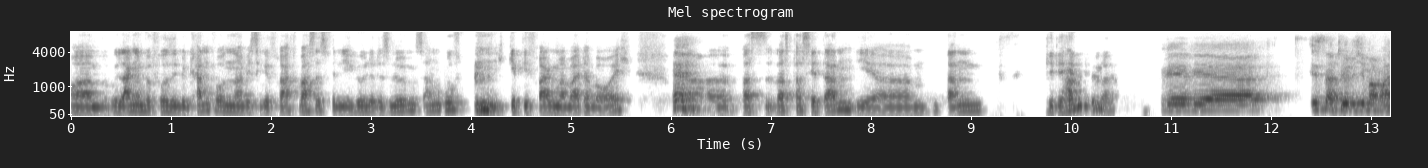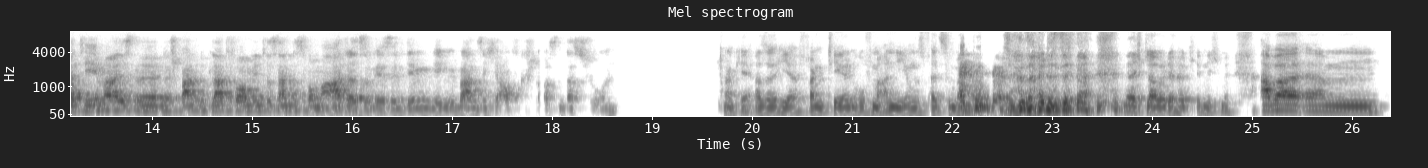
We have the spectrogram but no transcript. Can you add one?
Ähm, lange bevor sie bekannt wurden, habe ich sie gefragt, was ist, wenn die Höhle des Löwens anruft? Ich gebe die Frage mal weiter bei euch. äh, was, was passiert dann? Ihr, äh, dann geht ihr hin? Oder? wir, wir ist natürlich immer mal Thema, ist eine, eine, spannende Plattform, interessantes Format. Also wir sind dem gegenüber an sich aufgeschlossen, das schon. Okay, also hier Frank Thelen, ruf mal an, die Jungs, falls du mal solltest. ich glaube, der hört hier nicht mehr. Aber ähm,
